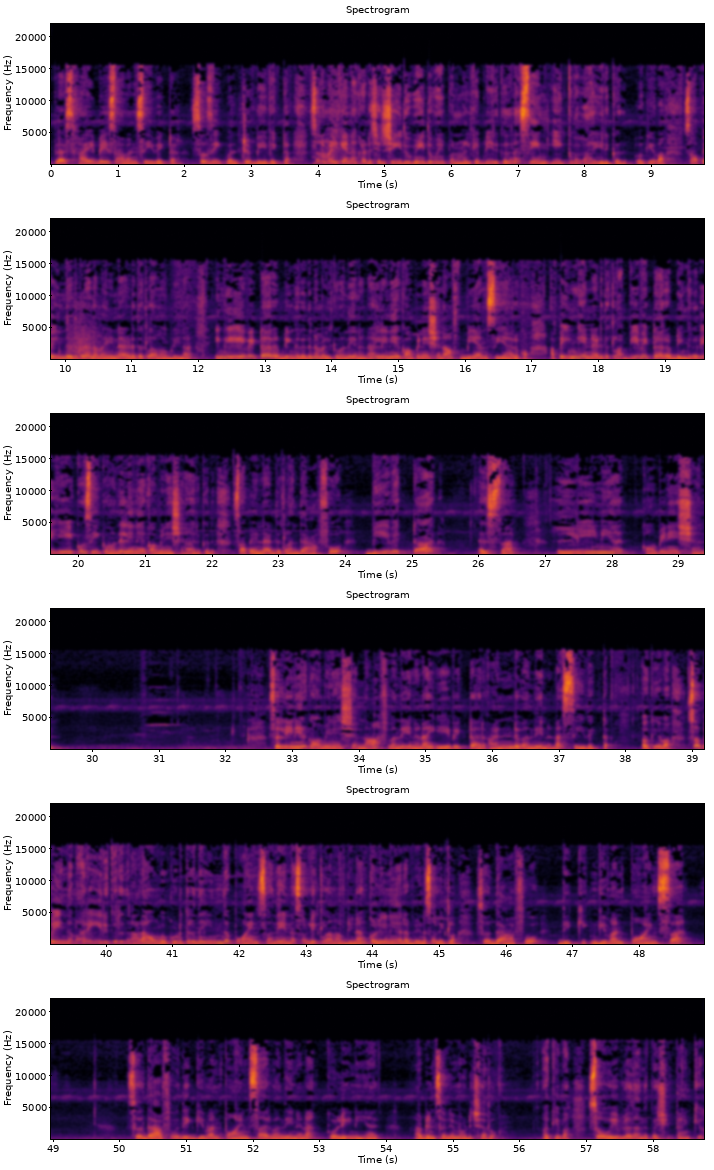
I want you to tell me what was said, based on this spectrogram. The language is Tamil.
plus five by seven C vector so is equal to B vector so நம்மளுக்கு என்ன கிடச்சிருச்சு? இதுவும் இதுவும் இப்போ நம்மளுக்கு எப்படி இருக்குதுன்னா சேம் ஈக்குவலாக இருக்குது. ஓகேவா ஸோ அப்போ இந்த இடத்துல நம்ம என்ன எடுத்துக்கலாம் அப்படின்னா இங்கே ஏ வெக்டார் அப்படிங்கிறது நம்மளுக்கு வந்து என்னென்னா linear combination of B and சியாக இருக்கும். அப்போ இங்கே என்ன எடுத்துக்கலாம்? பி வெக்டார் அப்படிங்கிறது ஏக்கும் சிக்கும் வந்து லீனியர் காம்பினேஷனாக இருக்குது. ஸோ அப்போ என்ன எடுத்துக்கலாம்? Therefore B vector is linear combination so linear combination of வந்து என்னென்னா ஏ வெக்டார் அண்டு வந்து என்னென்னா சி வெக்டர் ஓகேவா ஸோ அப்போ இந்த மாதிரி இருக்கிறதுனால அவங்க கொடுத்துருந்த இந்த பாயிண்ட்ஸ் வந்து என்ன சொல்லிக்கலாம் அப்படின்னா கொலினியர் அப்படின்னு சொல்லிக்கலாம். So therefore the given points are so therefore the given points are வந்து என்னென்னா கொலினியர் அப்படின்னு சொல்லி முடிச்சிடலாம். ஓகேவா? ஸோ இவ்வளோ தான் அந்த கொஷின் தேங்க்யூ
